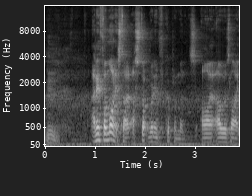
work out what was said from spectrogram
Hmm. And if I'm honest, I, I stopped running for a couple of months. I, I was like,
